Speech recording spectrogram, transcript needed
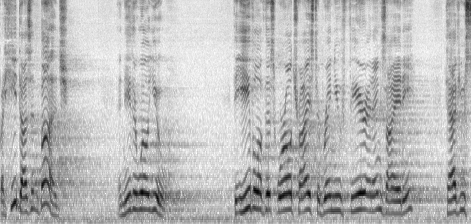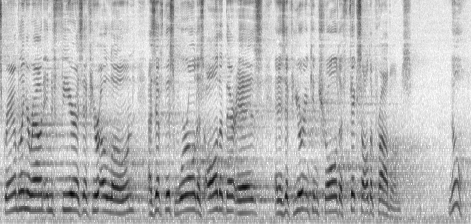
but he doesn't budge, and neither will you. The evil of this world tries to bring you fear and anxiety to have you scrambling around in fear as if you're alone, as if this world is all that there is, and as if you're in control to fix all the problems. No.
